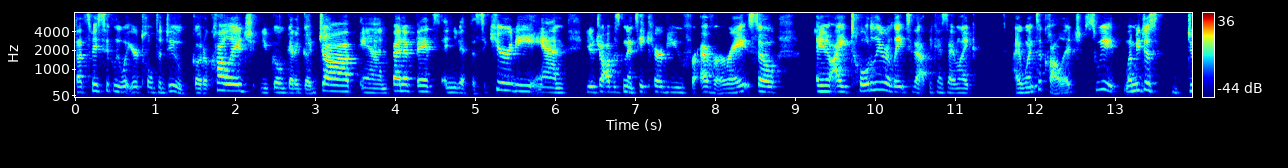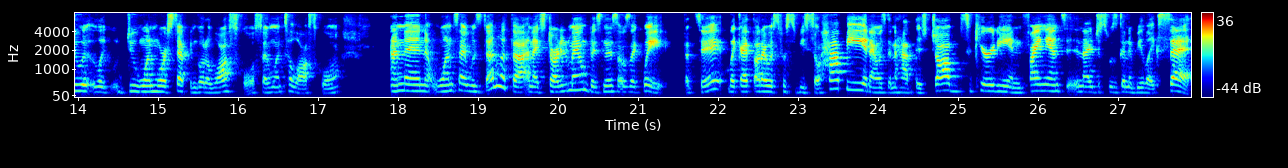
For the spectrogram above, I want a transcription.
that's basically what you're told to do. Go to college you go get a good job and benefits and you get the security and your job is going to take care of you forever right? So you know i totally relate to that because i'm like i went to college sweet let me just do it like do one more step and go to law school. So i went to law school and then once i was done with that and i started my own business i was like wait that's it? Like i thought i was supposed to be so happy and i was going to have this job security and finance and i just was going to be like set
